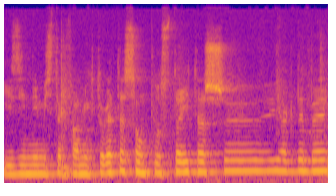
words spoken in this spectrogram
i z innymi strefami, które też są puste i też e, jak gdyby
